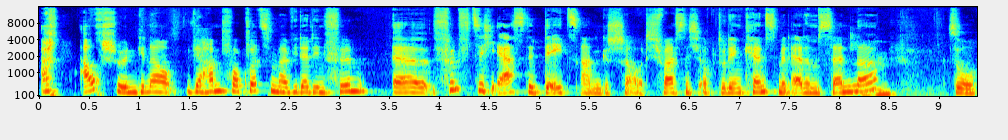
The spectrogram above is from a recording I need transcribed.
Ach, auch schön, genau. Wir haben vor kurzem mal wieder den Film äh, 50 erste Dates angeschaut. Ich weiß nicht, ob du den kennst mit Adam Sandler. Mhm. So.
